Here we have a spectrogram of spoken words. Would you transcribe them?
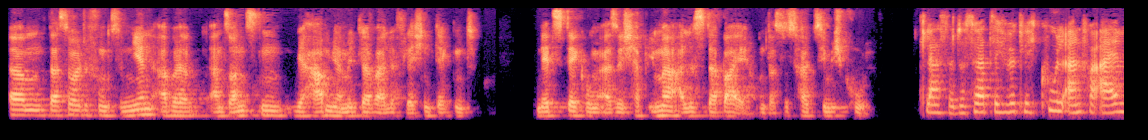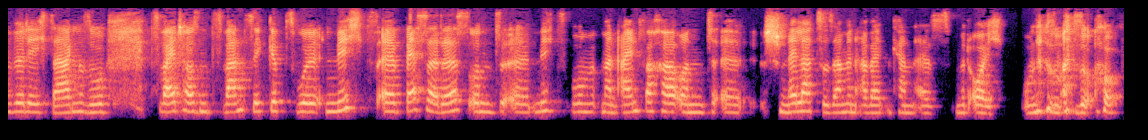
Ähm, das sollte funktionieren, aber ansonsten, wir haben ja mittlerweile flächendeckend Netzdeckung. Also ich habe immer alles dabei und das ist halt ziemlich cool. Klasse, das hört sich wirklich cool an. Vor allem würde ich sagen, so 2020 gibt es wohl nichts äh, Besseres und äh, nichts, womit man einfacher und äh, schneller zusammenarbeiten kann als mit euch, um das mal so auf,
